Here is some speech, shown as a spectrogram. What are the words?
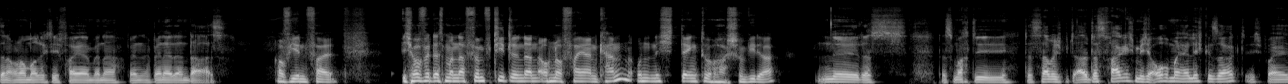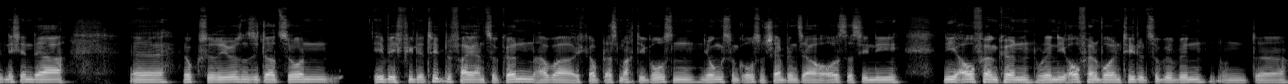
dann auch nochmal richtig feiern, wenn er, wenn, wenn er dann da ist. Auf jeden Fall. Ich hoffe, dass man nach fünf Titeln dann auch noch feiern kann und nicht denkt, oh, schon wieder. Nee, das, das macht die, das habe ich, also das frage ich mich auch immer ehrlich gesagt. Ich war nicht in der äh, luxuriösen Situation, ewig viele Titel feiern zu können, aber ich glaube, das macht die großen Jungs und großen Champions ja auch aus, dass sie nie, nie aufhören können oder nie aufhören wollen, Titel zu gewinnen. Und äh,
